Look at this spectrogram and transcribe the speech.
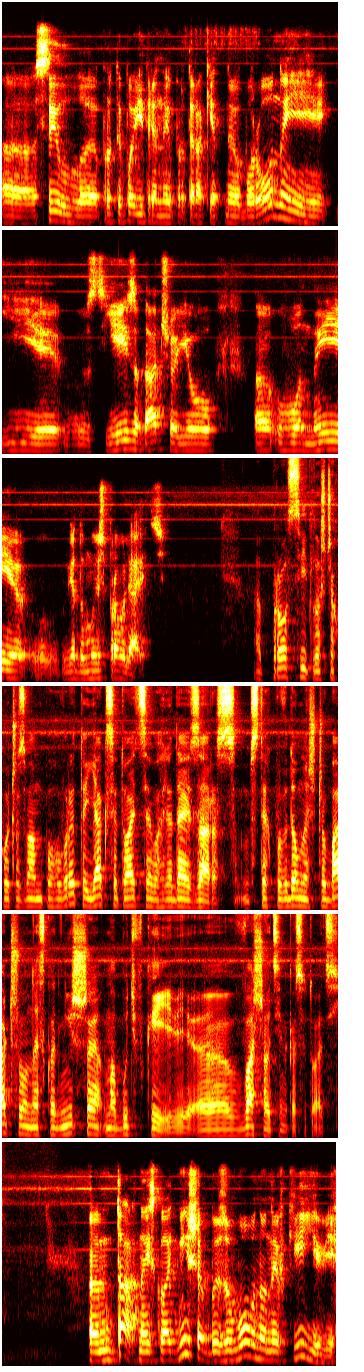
е, сил протиповітряної протиракетної оборони, і з цією задачею вони, е, я думаю, справляються. Про світло ще хочу з вами поговорити. Як ситуація виглядає зараз? З тих повідомлень, що бачу, найскладніше, мабуть, в Києві. Е, Ваша оцінка ситуації? Ем, Так, найскладніше безумовно не в Києві,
